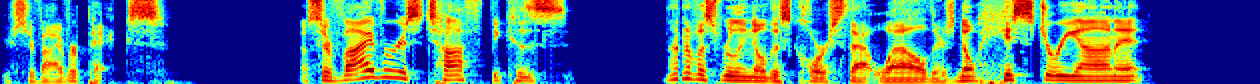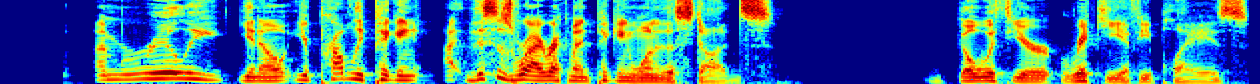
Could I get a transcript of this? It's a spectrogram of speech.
your Survivor picks. Now, Survivor is tough because none of us really know this course that well. There's no history on it. I'm really, you know, you're probably picking. This is where I recommend picking one of the studs. Go with your Ricky if he plays.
